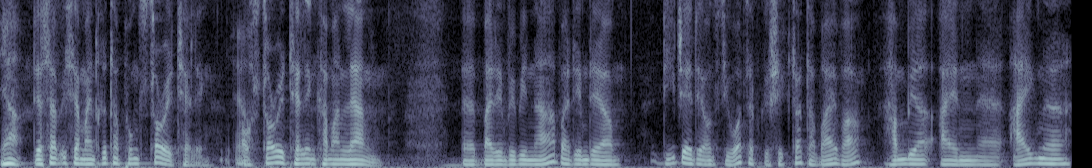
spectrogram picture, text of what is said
ja. Deshalb ist ja mein dritter Punkt Storytelling. Ja. Auch Storytelling kann man lernen. Äh, bei dem Webinar, bei dem der DJ, der uns die WhatsApp geschickt hat, dabei war, haben wir ein, äh, eigene,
